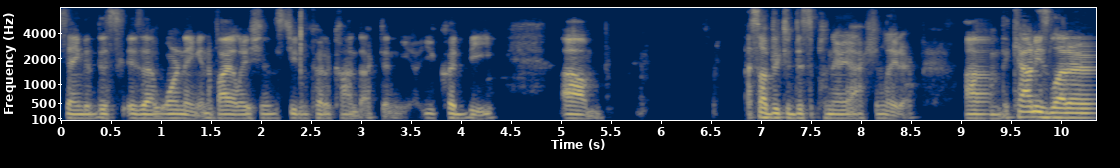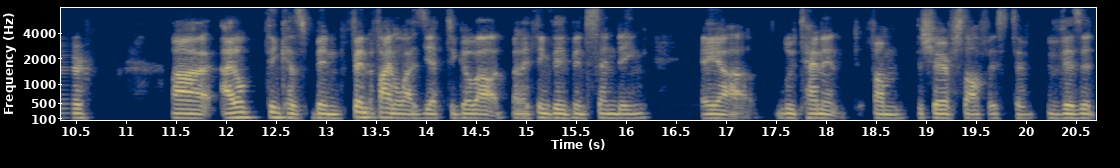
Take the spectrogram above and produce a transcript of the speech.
saying that this is a warning and a violation of the student code of conduct, and you know you could be um, subject to disciplinary action later. Um, the county's letter, uh, I don't think has been fin- finalized yet to go out, but I think they've been sending a uh, lieutenant from the sheriff's office to visit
